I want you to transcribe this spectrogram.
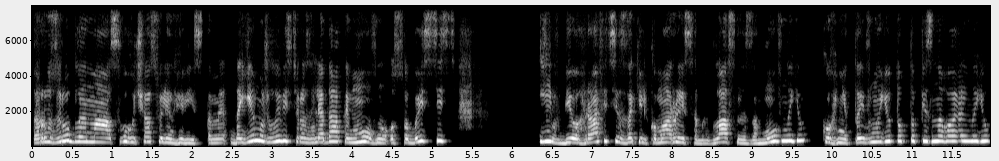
розроблена свого часу лінгвістами, дає можливість розглядати мовну особистість і в біографіці за кількома рисами: власне, за мовною, когнітивною, тобто пізнавальною,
